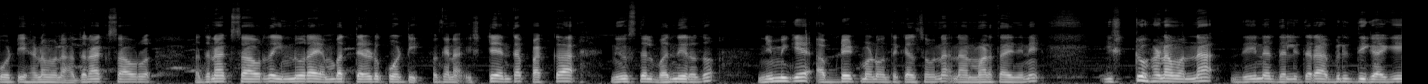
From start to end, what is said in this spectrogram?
ಕೋಟಿ ಹಣವನ್ನು, ಹದಿನಾಲ್ಕು ಸಾವಿರ ಹದಿನಾಲ್ಕು ಸಾವಿರದ ಇನ್ನೂರ ಎಂಬತ್ತೆರಡು ಕೋಟಿ. ಓಕೆನಾ? ಇಷ್ಟೇ ಅಂತ ಪಕ್ಕ ನ್ಯೂಸ್ದಲ್ಲಿ ಬಂದಿರೋದು. ನಿಮಗೆ ಅಪ್ಡೇಟ್ ಮಾಡುವಂಥ ಕೆಲಸವನ್ನು ನಾನು ಮಾಡ್ತಾಯಿದ್ದೀನಿ ಇಷ್ಟು ಹಣವನ್ನು ದೀನ ದಲಿತರ ಅಭಿವೃದ್ಧಿಗಾಗಿ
